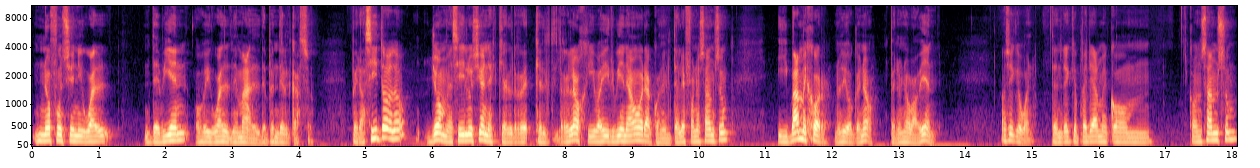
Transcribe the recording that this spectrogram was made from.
no funciona igual de bien o igual de mal, depende del caso. Pero así todo, yo me hacía ilusiones que el, que el reloj iba a ir bien ahora con el teléfono Samsung y va mejor, no digo que no, pero no va bien. Así que bueno, tendré que pelearme con, con Samsung,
